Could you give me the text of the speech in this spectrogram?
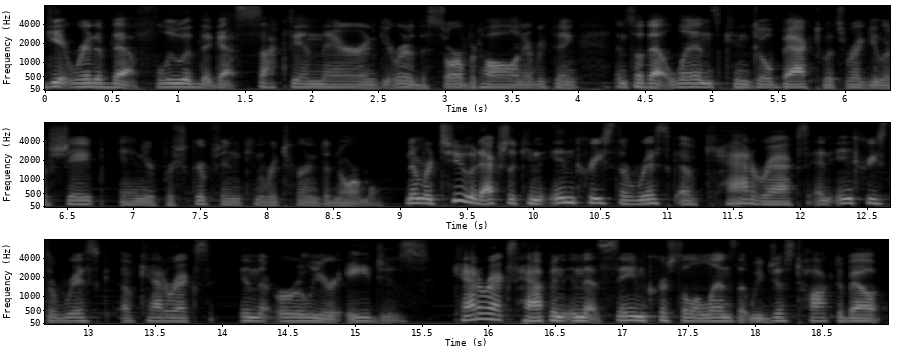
get rid of that fluid that got sucked in there and get rid of the sorbitol and everything. And so that lens can go back to its regular shape and your prescription can return to normal. Number two, it actually can increase the risk of cataracts and increase the risk of cataracts in the earlier ages. Cataracts happen in that same crystalline lens that we just talked about.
